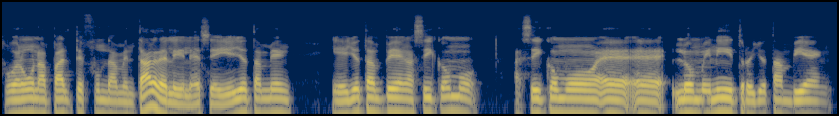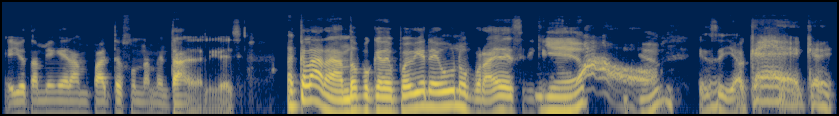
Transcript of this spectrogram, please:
fueron una parte fundamental de la iglesia y ellos también, y ellos también, así como, así como eh, eh, los ministros, ellos también, ellos también eran parte fundamental de la iglesia. Aclarando, porque después viene uno por ahí a decir que, Yep, wow, qué sé yo, ¿qué? Que,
